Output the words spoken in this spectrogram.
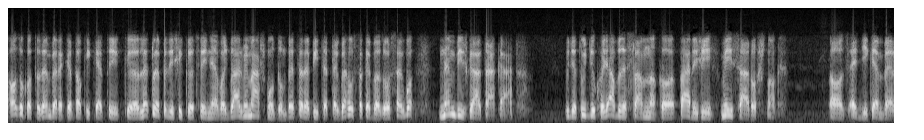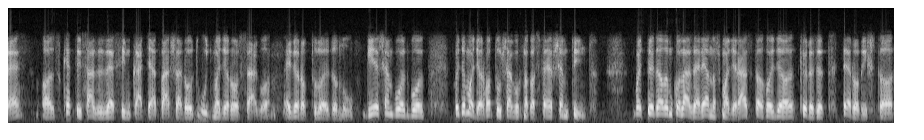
azokat az embereket, akiket ők letelepedési kötvényel vagy bármi más módon betelepítettek, behoztak ebbe az országba, nem vizsgálták át. Ugye tudjuk, hogy Abdeslamnak, a párizsi mészárosnak az egyik embere, az 200 ezer szimkártyát vásárolt úgy Magyarországon, egy arab tulajdonú GSM boltból, hogy a magyar hatóságoknak az fel sem tűnt. Vagy például, amikor Lázár János magyarázta, hogy a körözött terrorista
